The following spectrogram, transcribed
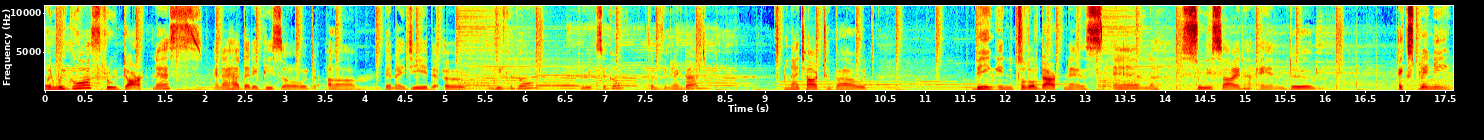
When we go through darkness, and I had that episode um, that I did a week ago, two weeks ago, something like that, and I talked about being in total darkness and suicide and uh, explaining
